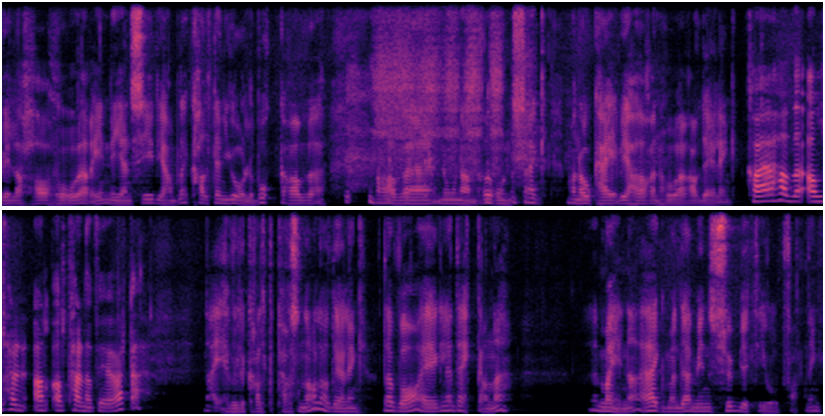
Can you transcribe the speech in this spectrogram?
ville ha HR inn i Gjensidige, han ble kalt en jålebukk av, av uh, noen andre rundt seg. Men OK, vi har en HR-avdeling. Hva hadde altern alternativet vært, da? Nei, Jeg ville kalt det personalavdeling. Det var egentlig dekkende, mener jeg, men det er min subjektive oppfatning.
